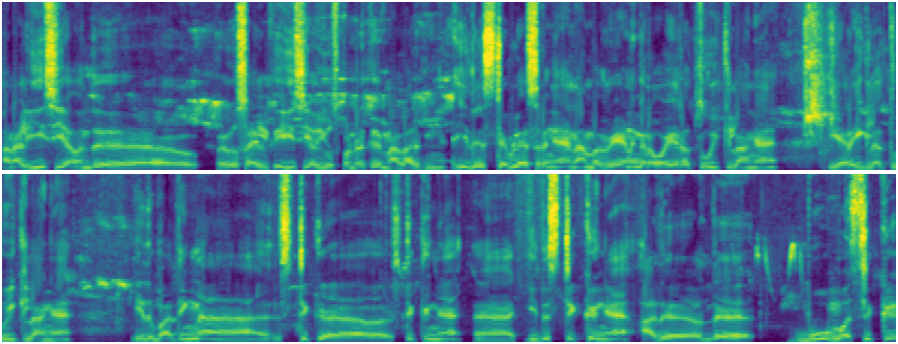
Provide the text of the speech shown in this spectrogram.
அதனால் ஈஸியாக வந்து விவசாயிகளுக்கு ஈஸியாக யூஸ் பண்ணுறதுக்கு நல்லா இருக்குங்க. இது ஸ்டெபிலைசருங்க நம்ம வேணுங்கிற ஒயரை தூக்கிக்கலாங்க இறைக்கல தூக்கிக்கலாங்க. இது பார்த்திங்கன்னா ஸ்டிக்கு ஸ்டிக்குங்க இது ஸ்டிக்குங்க அது வந்து பூமு ஸ்டிக்கு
